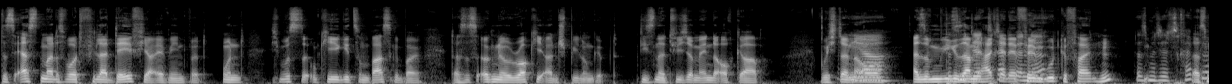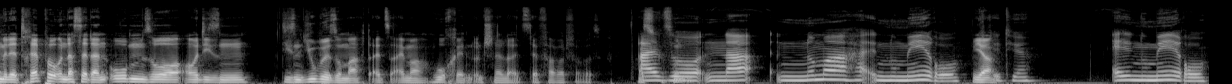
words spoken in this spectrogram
das erste Mal das Wort Philadelphia erwähnt wird und ich wusste, okay, hier geht's um Basketball, dass es irgendeine Rocky-Anspielung gibt, die es natürlich am Ende auch gab. Wo ich dann Ja. auch, also wie Das gesagt, mir hat ja der Treppe, Film ne? gut gefallen. Hm? Das mit der Treppe? Das mit der Treppe und dass er dann oben so auch diesen, diesen Jubel so macht, als er einmal hochrennt und schneller als der Fahrradfahrer ist. Hast also, na, Nummer, Numero Ja. steht hier. El Numero.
